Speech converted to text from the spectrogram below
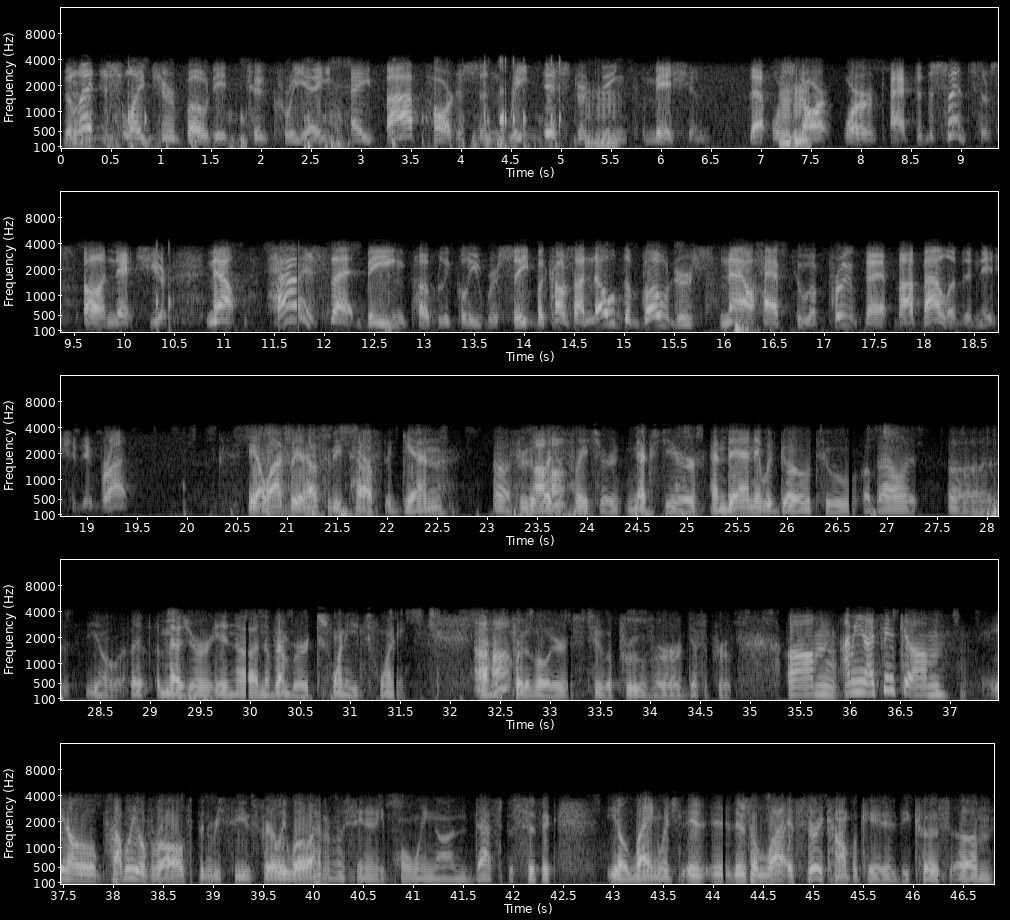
The Yeah. legislature voted to create a bipartisan redistricting commission that will Mhm. start work after the census uh, next year. Now, how is that being publicly received? Because I know the voters now have to approve that by ballot initiative, right? Yeah, well, actually, it has to be passed again uh, through the Uh-huh. legislature next year, and then it would go to a ballot, uh, you know, a, a measure in uh, November 2020, Uh-huh. it's for the voters to approve or disapprove. Um, I mean, I think um, you know, probably overall it's been received fairly well. I haven't really seen any polling on that specific, you know, language. It, it, there's a lot. It's very complicated because. Um,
